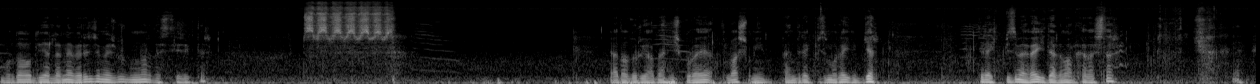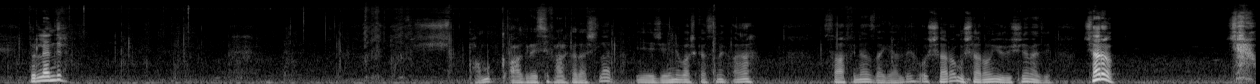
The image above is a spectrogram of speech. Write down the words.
burada o diğerlerine verince mecbur bunlar da isteyecekler. Pıs pıs pıs pıs pıs. Ya da dur ya ben hiç buraya bulaşmayayım. Ben direkt bizim oraya gideyim. Gel. Direkt bizim eve gidelim arkadaşlar. dur. Pamuk agresif arkadaşlar. Yiyeceğini başkasına... Ana. Safinaz da geldi. O Şaro mu? Şaro'nun yürüyüşüne benziyor. Şaro! Şaro!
